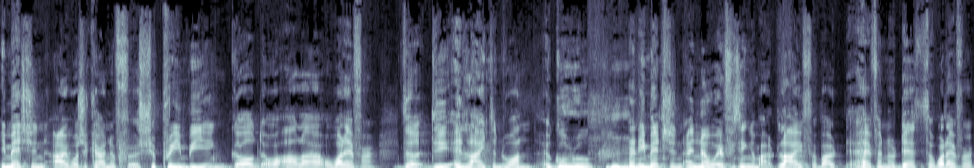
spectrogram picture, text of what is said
Imagine I was a kind of uh supreme being, God or Allah or whatever, the the enlightened one, a guru. and imagine I know everything about life, about heaven or death or whatever.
